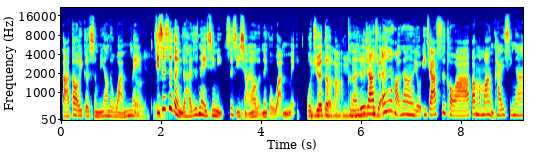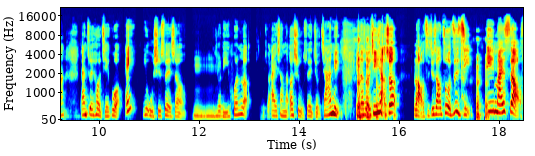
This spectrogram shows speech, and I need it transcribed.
达到一个什么样的完美，其实这个你的还是内心你自己想要的那个完美。我觉得啦，可能就是这样觉得，哎，好像有一家四口啊，爸爸妈妈很开心啊，但最后结果，哎，你五十岁的时候，嗯嗯，你就离婚了，你就爱上了二十五岁的酒家女，那时候心想说。老子就是要做自己，be myself，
